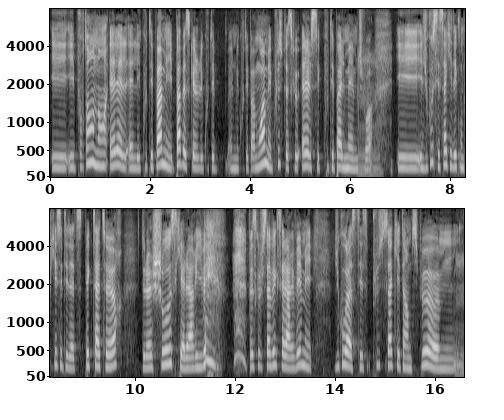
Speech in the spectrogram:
Et, et pourtant, non, elle, elle, elle l'écoutait pas, mais pas parce qu'elle l'écoutait, elle m'écoutait pas moi, mais plus parce que elle, elle s'écoutait pas elle-même, tu vois. Mm. Et, et du coup, c'est ça qui était compliqué, c'était d'être spectateur de la chose qui allait arriver. Parce que je savais que ça allait arriver, mais du coup, voilà, c'était plus ça qui était un petit peu, euh, Hmm.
